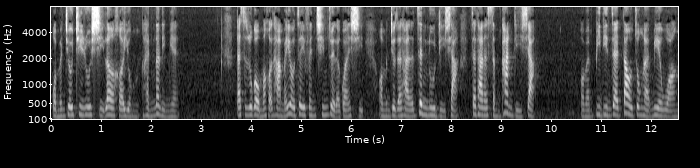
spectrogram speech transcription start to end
我们就进入喜乐和永恒的里面。但是如果我们和他没有这一份亲嘴的关系，我们就在他的震怒底下，在他的审判底下。我们必定在道中来灭亡。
